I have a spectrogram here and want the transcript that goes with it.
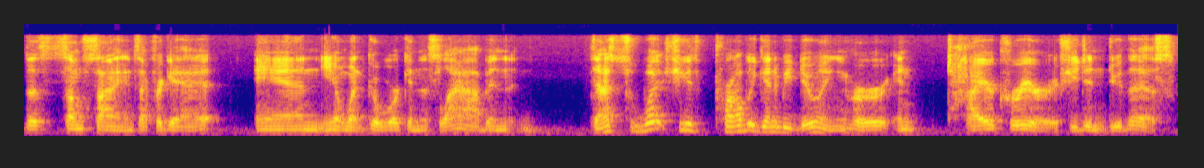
the, some science I forget and you know went to go work in this lab and that's what she's probably going to be doing her entire career if she didn't do this.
